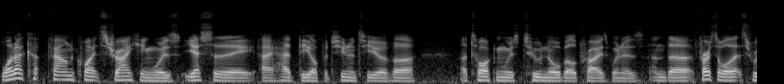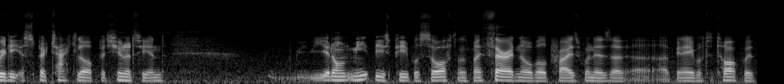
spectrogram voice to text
What I found quite striking was yesterday I had the opportunity of uh, uh, talking with two Nobel Prize winners and uh, first of all that's really a spectacular opportunity and you don't meet these people so often. It's my third Nobel Prize winners I've, uh, I've been able to talk with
